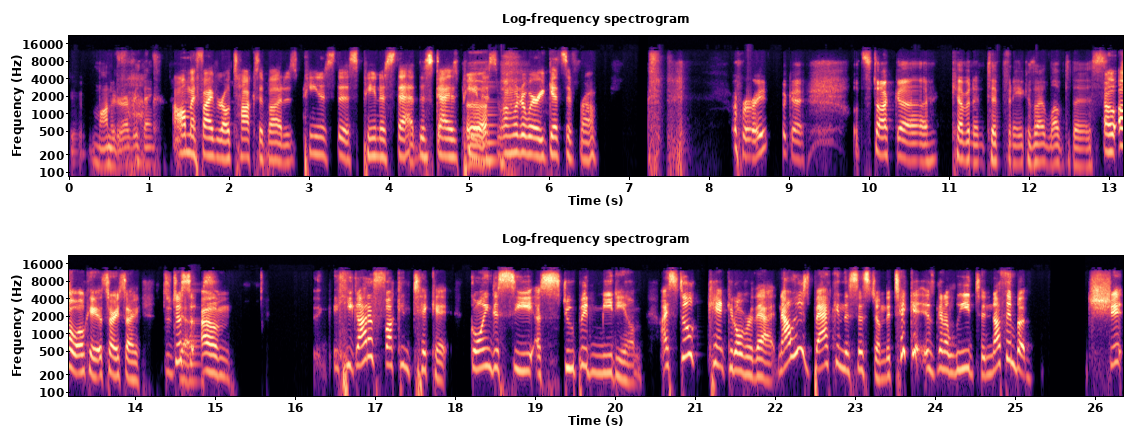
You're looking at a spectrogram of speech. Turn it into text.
you monitor everything. All my five year old talks about is penis this, penis that. This guy's penis. Ugh. I wonder where he gets it from. right? Okay. Let's talk uh Kevin and Tiffany because I loved this. Oh, oh, okay. Sorry, sorry. So Just Yes. um, he got a fucking ticket going to see a stupid medium. I still can't get over that. Now he's back in the system. The ticket is going to lead to nothing but shit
